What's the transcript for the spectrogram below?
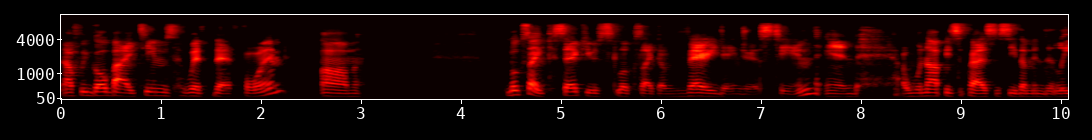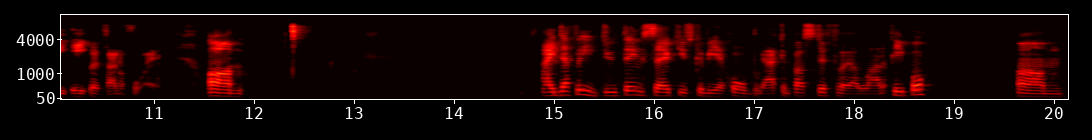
Now, if we go by teams with their form, um, looks like Syracuse looks like a very dangerous team, and I would not be surprised to see them in the Elite Eight or Final Four. Um, I definitely do think Syracuse could be a whole bracket buster for a lot of people. Um,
